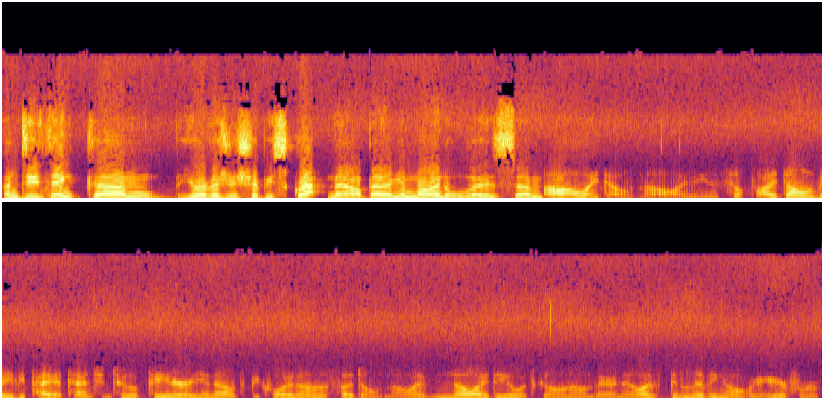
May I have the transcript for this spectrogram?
And do you think um, Eurovision should be scrapped now, bearing in mind all those... Um, Oh, I don't know. I mean, it's up. I don't really pay attention to it, Peter. You know, to be quite honest, I don't know. I have no idea what's going on there now. I've been living over here for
